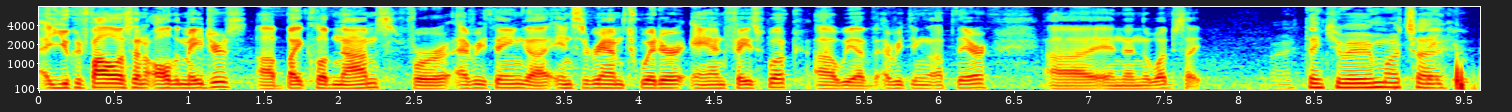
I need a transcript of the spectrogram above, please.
uh, you could follow us on all the majors, uh, Bike Club Noms for everything, uh, Instagram, Twitter, and Facebook. Uh, we have everything up there. Uh, and then the website. All right, thank you very much. I, Thank you.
